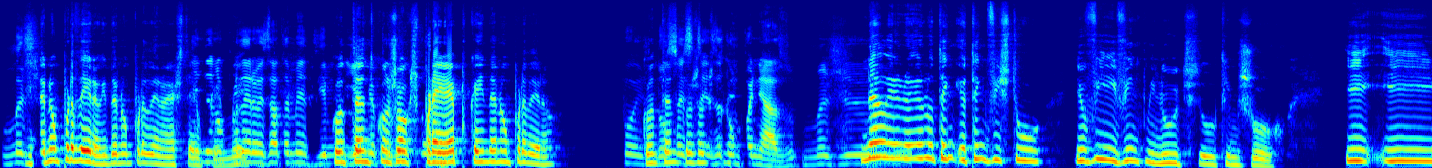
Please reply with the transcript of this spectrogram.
Mas ainda não perderam, ainda não perderam esta ainda época. Ainda não perderam, exatamente. E, Contando com jogos pré-época, ainda não perderam. Pois, Contando não sei se tens acompanhado, mas... Não, eu, eu, não tenho, eu tenho visto eu vi 20 minutos do último jogo. E, e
